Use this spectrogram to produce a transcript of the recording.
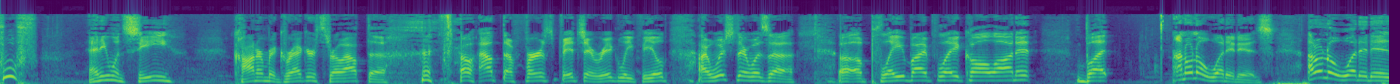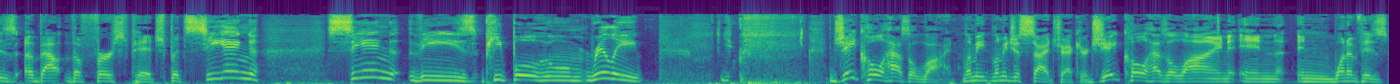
whew, anyone see Conor McGregor throw out the throw out the first pitch at Wrigley Field. I wish there was a a play by play call on it, but I don't know what it is. I don't know what it is about the first pitch, but seeing seeing these people whom really J. Cole has a line. Let me let me just sidetrack here. J. Cole has a line in in one of his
